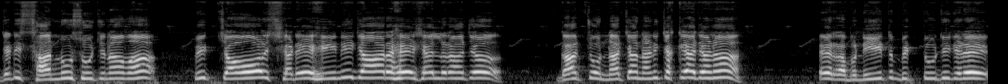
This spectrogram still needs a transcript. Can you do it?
ਜਿਹੜੀ ਸਾਨੂੰ ਸੂਚਨਾ ਵਾ ਵੀ ਚੌਲ ਛੜੇ ਹੀ ਨਹੀਂ ਜਾ ਰਹੇ ਸ਼ੈਲਰਾਂ 'ਚ। ਗਾਂ ਝੋਨਾ ਝਾਨਾ ਨਹੀਂ ਚੱਕਿਆ ਜਾਣਾ। ਇਹ ਰਵਨੀਤ ਬਿੱਟੂ ਜੀ ਜਿਹੜੇ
